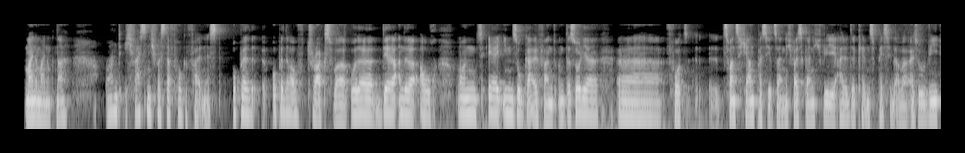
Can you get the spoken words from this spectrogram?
meiner Meinung nach. Und ich weiß nicht, was da vorgefallen ist ob er, ob er da auf Drugs war oder der andere auch und er ihn so geil fand. Und das soll ja äh, vor 20 äh, Jahren passiert sein. Ich weiß gar nicht, wie alt der Kevin Spacey da war, also wie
